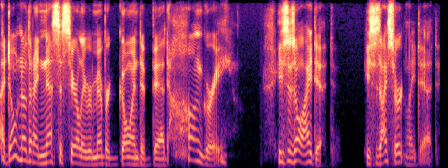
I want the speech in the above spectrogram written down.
I don't know that I necessarily remember going to bed hungry. He says, Oh, I did. He says, I certainly did.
